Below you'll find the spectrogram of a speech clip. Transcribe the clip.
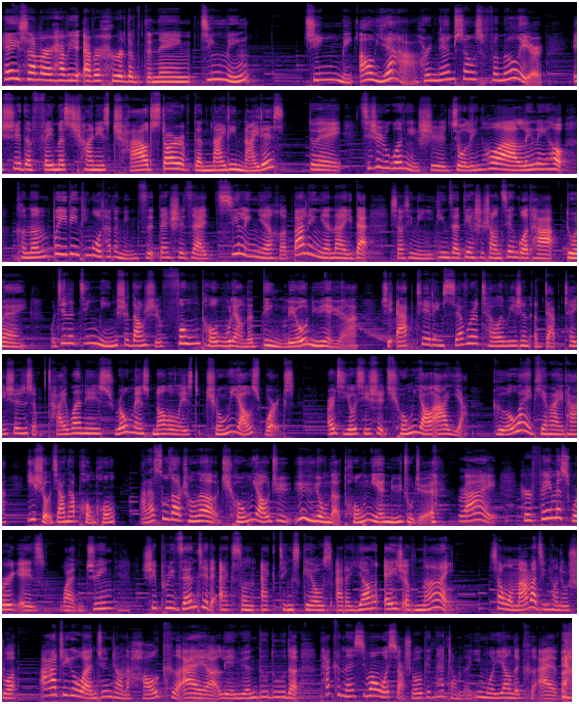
Hey Summer, have you ever heard of the name 金明？金明，Oh yeah, her name sounds familiar. Is she the famous Chinese child star of the 1990s? 对，其实如果你是九零后啊、零零后， 可能不一定听过她的名字，但是在七零年和八零年那一代，相信你一定在电视上见过她。对。我记得金明是当时风头无两的顶流女演员啊。She acted in several television adaptations of Taiwanese romance novelist 琼瑶 's works，而且尤其是琼瑶阿姨啊，格外偏爱她，一手将她捧红，把她塑造成了琼瑶剧御用的童年女主角。Right, her famous work is 婉君。She presented excellent acting skills at a young age of nine。像我妈妈经常就说。啊，这个婉君长得好可爱呀，脸圆嘟嘟的。她可能希望我小时候跟她长得一模一样的可爱吧。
